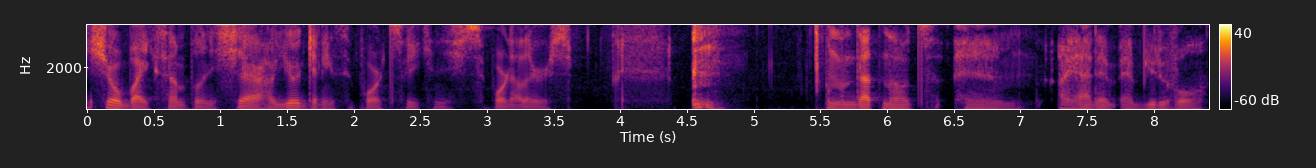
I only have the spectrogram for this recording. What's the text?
show by example and share how you're getting support so you can support others. And on that note um, i had a, a, beautiful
